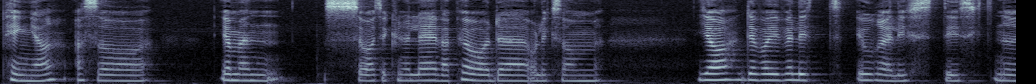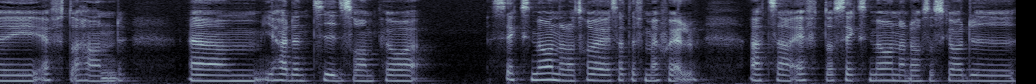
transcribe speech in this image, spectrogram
pengar. Alltså, ja men så att jag kunde leva på det och liksom Ja, det var ju väldigt orealistiskt nu i efterhand. Um, jag hade en tidsram på sex månader tror jag jag satte för mig själv att så här, efter sex månader så ska du,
